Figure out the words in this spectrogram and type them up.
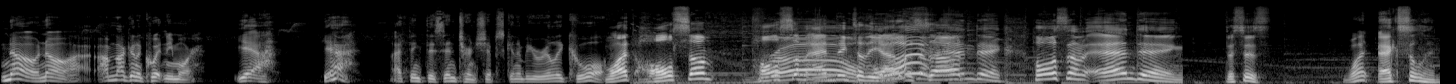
No, no, I, I'm not gonna quit anymore. Yeah, yeah. I think this internship's gonna be really cool. What? Wholesome? Wholesome Bro, ending to the wholesome episode? ending. Wholesome ending. This is What? excellent.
